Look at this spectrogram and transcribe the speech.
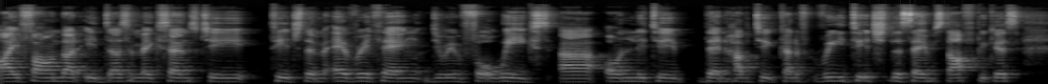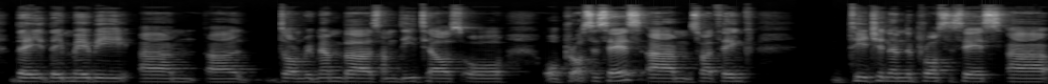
I found that it doesn't make sense to teach them everything during four weeks, uh, only to then have to kind of reteach the same stuff because they they maybe um, uh, don't remember some details or or processes. Um, so I think teaching them the processes uh,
